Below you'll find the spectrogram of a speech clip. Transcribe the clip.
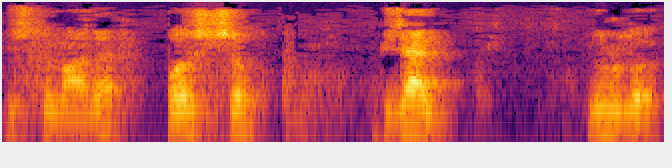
Müslüman'ı barışçıl, güzel, nurlu,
